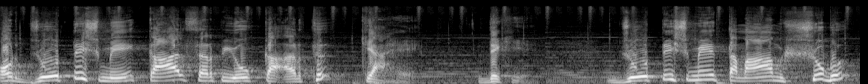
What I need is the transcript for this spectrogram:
और ज्योतिष में काल सर्पयोग का अर्थ क्या है? देखिए, ज्योतिष में तमाम शुभ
